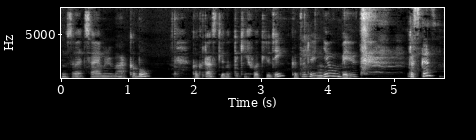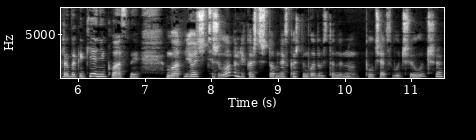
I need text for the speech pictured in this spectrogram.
называется I'm Remarkable, как раз для вот таких вот людей, которые не умеют рассказывать про то, какие они классные. Вот, мне очень тяжело, но мне кажется, что у меня с каждым годом становится, ну, получается лучше и лучше.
